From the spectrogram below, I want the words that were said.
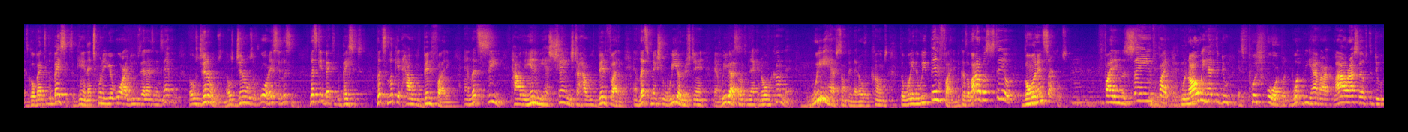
is go back to the basics. Again, that 20 year war, I use that as an example. Those generals and those generals of war, they say, listen, let's get back to the basics. Let's look at how we've been fighting and let's see how the enemy has changed to how we've been fighting. And let's make sure we understand that we got something that can overcome that. We have something that overcomes the way that we've been fighting because a lot of us are still going in circles, fighting the same fight when all we have to do is push forward. But what we have our, allowed ourselves to do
